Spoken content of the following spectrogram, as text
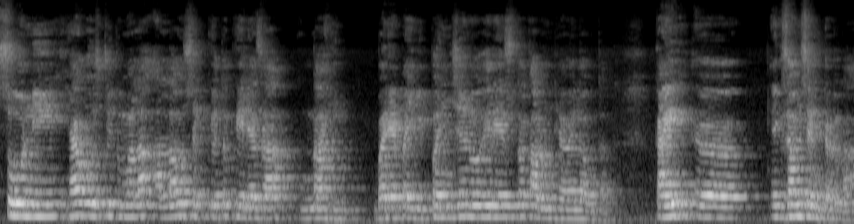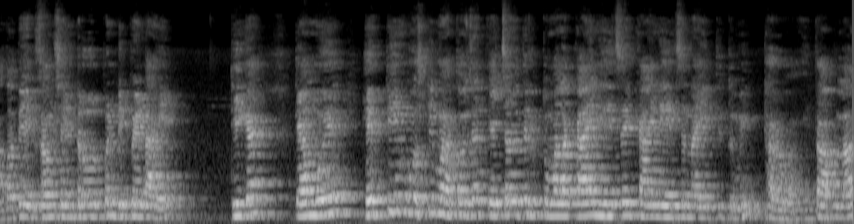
सोने ह्या गोष्टी तुम्हाला अलाव शक्यतो केल्या जात नाही. बऱ्यापैकी पंजन वगैरे हे सुद्धा काढून ठेवायला होतात काही एक्झाम सेंटरला आता ते एक्झाम सेंटरवर पण डिपेंड आहे. ठीक आहे? त्यामुळे हे तीन गोष्टी महत्त्वाच्या आहेत. त्याच्या व्यतिरिक्त तुम्हाला काय न्यायचंय काय न्यायचं नाही ते तुम्ही ठरवा. इथं आपला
